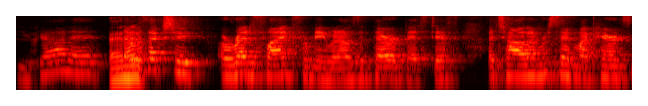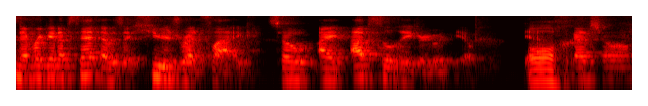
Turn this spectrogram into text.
You got it. And that was actually a red flag for me when I was a therapist. If a child ever said my parents never get upset, that was a huge red flag. So I absolutely agree with you. Yeah, oh, gotta show them.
